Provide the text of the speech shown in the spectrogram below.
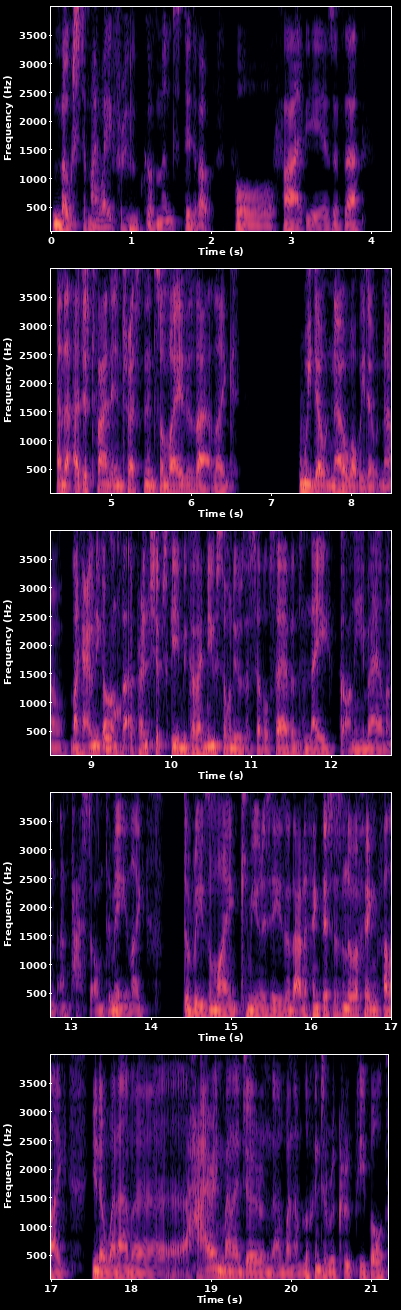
most of my way through government. Did about four, five years of that, and I just find it interesting in some ways is that like we don't know what we don't know. Like I only got onto that apprenticeship scheme because I knew someone who was a civil servant and they got an email and, and passed it on to me. Like the reason why communities and, and I think this is another thing for like, you know, when I'm a hiring manager and, and when I'm looking to recruit people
